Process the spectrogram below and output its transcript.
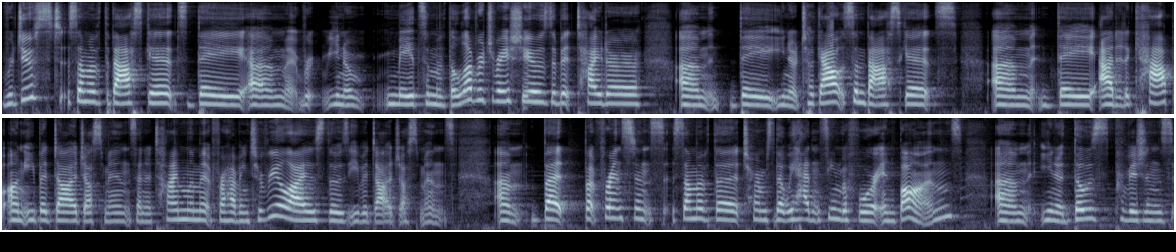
reduced some of the baskets. They um, re- you know made some of the leverage ratios a bit tighter. Um, they you know took out some baskets um, they added a cap on EBITDA adjustments and a time limit for having to realize those EBITDA adjustments. Um, but, but for instance, some of the terms that we hadn't seen before in bonds, um, you know, those provisions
